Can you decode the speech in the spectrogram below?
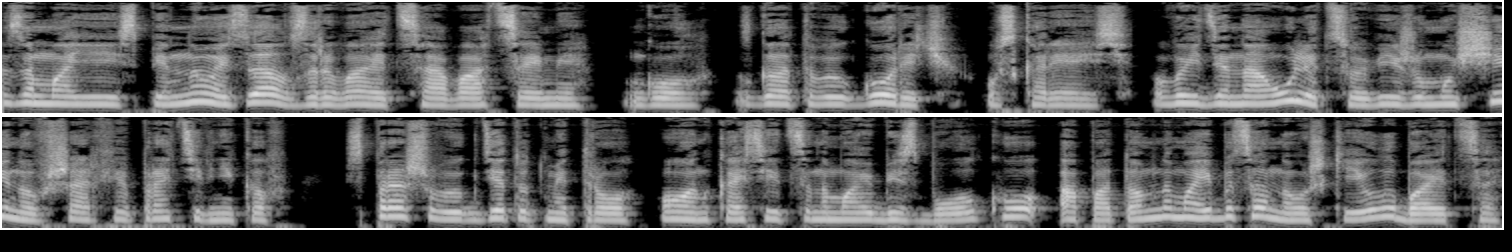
За моей спиной зал взрывается овациями. Гол. Сглатываю горечь, ускоряясь. Выйдя на улицу, вижу мужчину в шарфе противников. Спрашиваю, где тут метро. Он косится на мою бейсболку, а потом на мои босоножки и улыбается.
